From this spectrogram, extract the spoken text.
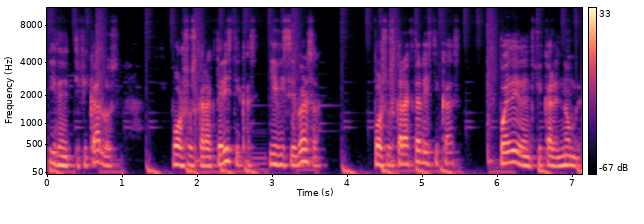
identificarlos por sus características y viceversa. Por sus características, puede identificar el nombre.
